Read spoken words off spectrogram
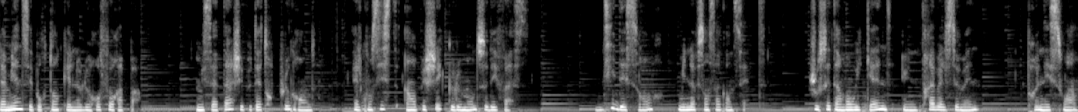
La mienne sait pourtant qu'elle ne le refera pas. Mais sa tâche est peut-être plus grande. Elle consiste à empêcher que le monde se défasse. 10 décembre 1957. Je vous souhaite un bon week-end, une très belle semaine. Prenez soin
